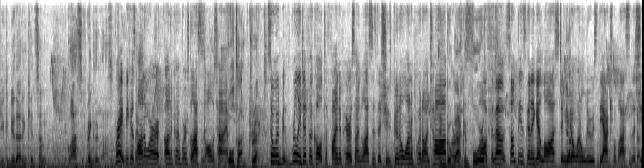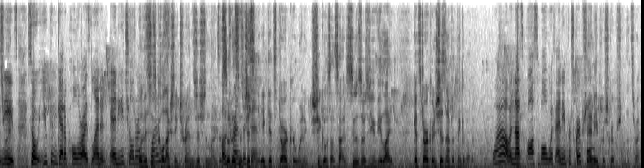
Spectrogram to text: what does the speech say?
you can do that in kids' sunglasses, regular glasses. Right, because yeah. Anna wear, Annika wears glasses all the time. Full time, correct. So it'd be really difficult to find a pair of sunglasses that she's going to want to put on top and go back and swap forth. them out. Something's going to get lost and yep. you don't want to lose the actual glasses that That's she needs. Right. So you can get a polarized lens in any children's Well, this lens? is called actually transition lenses. Oh, so transition. this is just, it gets darker when it, she goes outside. As soon as there's UV light, it gets darker and she doesn't have to think about it. Wow, and that's yeah. possible with any prescription? Any prescription, that's right.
